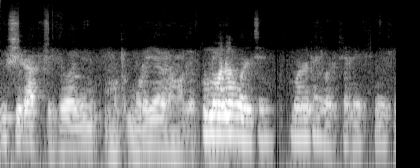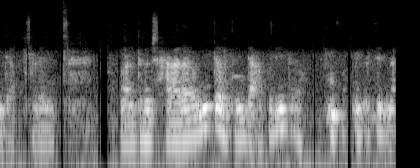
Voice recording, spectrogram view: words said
বেশি রাখছি কেউ একদিন মরে যাবে আমাদের মনে বলছে মনে তাই বলছে কি ডাকছিলেন মানে তুমি সারা দাওনি তো তুমি ডাকুনি তো? আমি না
